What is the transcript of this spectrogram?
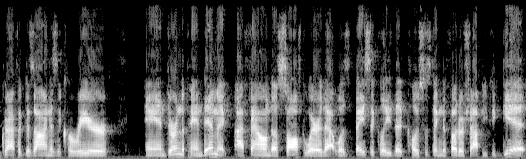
graphic design as a career and during the pandemic, I found a software that was basically the closest thing to Photoshop you could get,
